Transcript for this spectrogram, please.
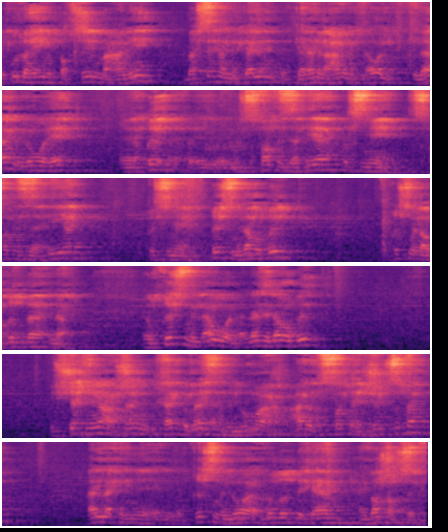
ده كله هيجي بالتفصيل معانيه. بس إحنا بنتكلم الكلام العام في الأول الكلام اللي هو إيه؟ الصفات الذاتية قسمين الصفات الذاتية قسمين قسم له ضد وقسم له ضد لا. القسم الأول الذي له ضد الشيخ هنا عشان خد بمذهب ان هم عدد الصفات 20 صفة قال لك إن القسم اللي هو له ضد كام؟ 11 صفة.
